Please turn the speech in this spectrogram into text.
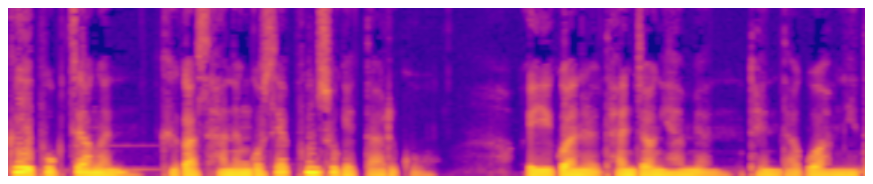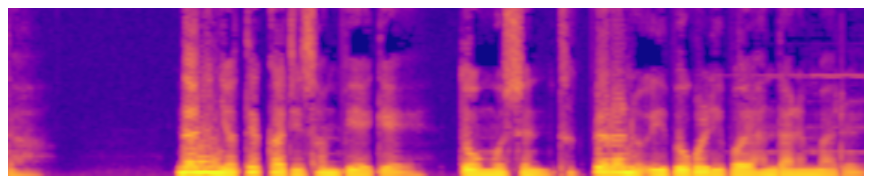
그 복장은 그가 사는 곳의 풍속에 따르고 의관을 단정히 하면 된다고 합니다. 나는 여태까지 선비에게 또 무슨 특별한 의복을 입어야 한다는 말을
